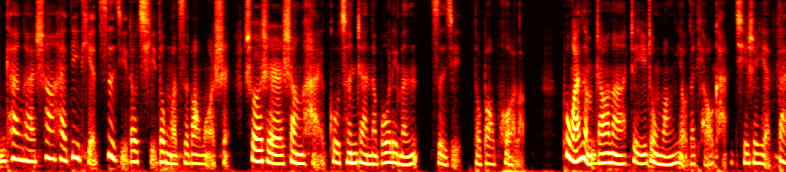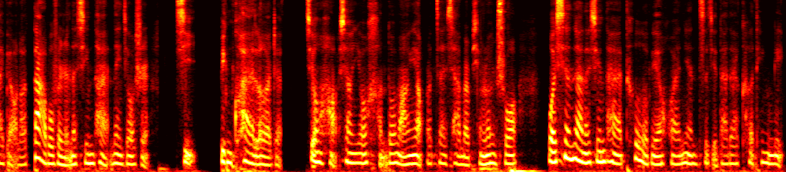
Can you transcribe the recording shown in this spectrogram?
你看看，上海地铁自己都启动了自爆模式，说是上海顾村站的玻璃门自己都爆破了。不管怎么着呢，这一众网友的调侃，其实也代表了大部分人的心态，那就是挤并快乐着。就好像有很多网友在下边评论说：“我现在的心态特别怀念自己待在客厅里，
